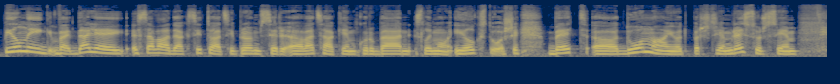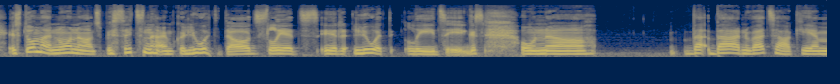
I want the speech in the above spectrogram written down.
Pilnīgi vai daļēji savādāka situācija, protams, ir vecākiem, kuru bērni slimo ilgstoši. Bet domājot par šiem resursiem, es tomēr nonācu pie secinājuma, ka ļoti daudzas lietas ir ļoti līdzīgas. Un, bērnu vecākiem,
